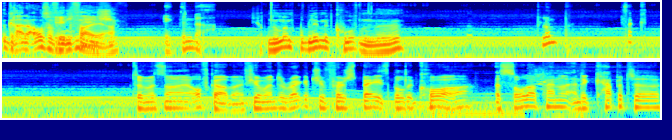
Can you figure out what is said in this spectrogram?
Geradeaus auf jeden Ich Fall, nicht. ja. Ich bin da. Ich habe nur mein Problem mit Kurven, ne? Plump. Zack. So, wir haben jetzt noch eine Aufgabe. If you want to wreckage your first base, build a core, a solar panel and a capital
